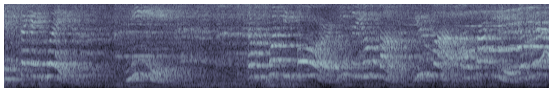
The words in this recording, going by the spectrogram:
in second place Ni number 24 24番 Yuma Sasaki Japan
